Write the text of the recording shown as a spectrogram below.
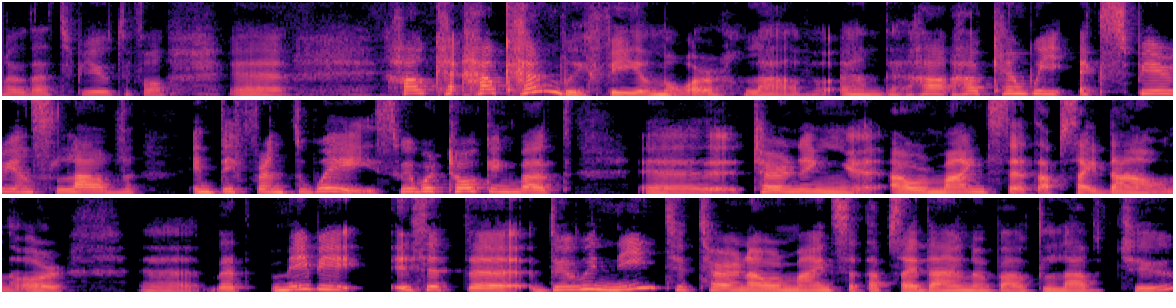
Oh, that's beautiful. Uh, how can how can we feel more love, and how how can we experience love in different ways? We were talking about uh, turning our mindset upside down, or uh, but maybe is it uh, do we need to turn our mindset upside down about love too?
